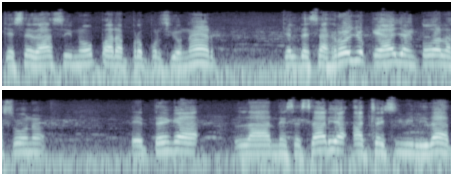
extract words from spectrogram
que se da, sino para proporcionar que el desarrollo que haya en toda la zona eh, tenga la necesaria accesibilidad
